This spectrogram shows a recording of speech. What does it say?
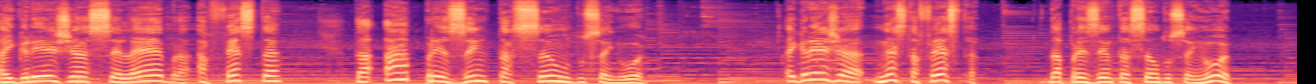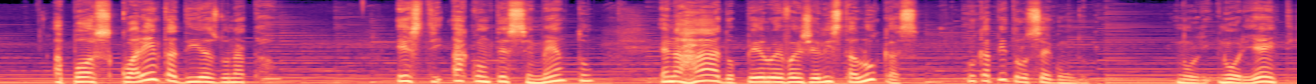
a igreja celebra a festa da apresentação do Senhor. A igreja, nesta festa da apresentação do Senhor, após 40 dias do Natal, este acontecimento é narrado pelo evangelista Lucas no capítulo 2. No, no Oriente,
